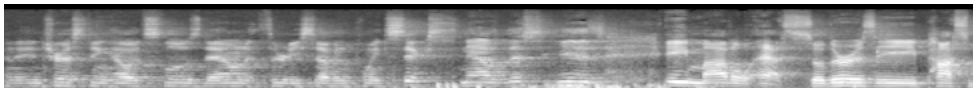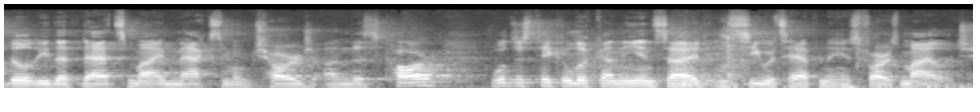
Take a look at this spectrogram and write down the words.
Kind of interesting how it slows down at 37.6. Now this is a Model S, so there is a possibility that that's my maximum charge on this car we'll just take a look on the inside and see what's happening as far as mileage.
